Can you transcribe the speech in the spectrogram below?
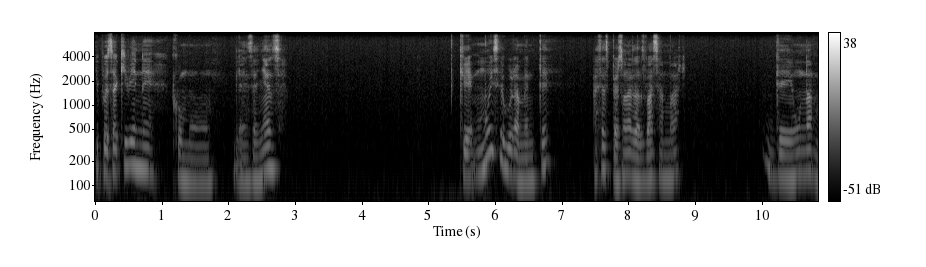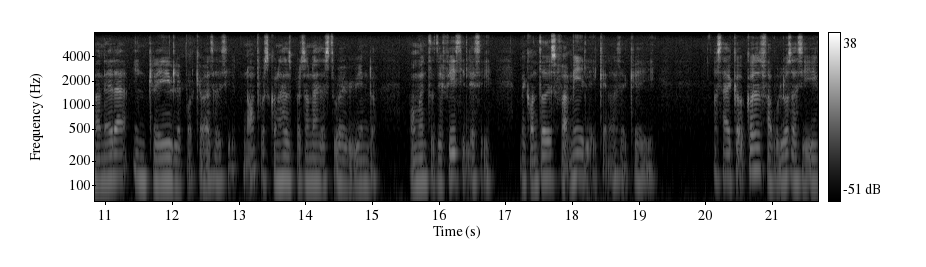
Y pues aquí viene como la enseñanza. Que muy seguramente a esas personas las vas a amar de una manera increíble porque vas a decir, no, pues con esas personas estuve viviendo momentos difíciles y me contó de su familia y que no sé qué. o sea, cosas fabulosas y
